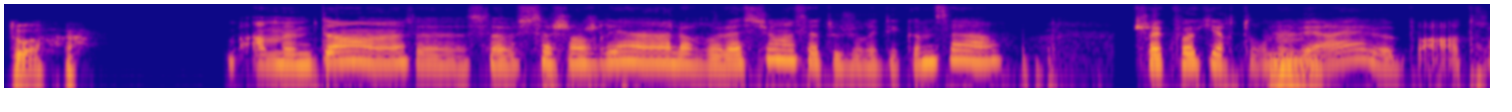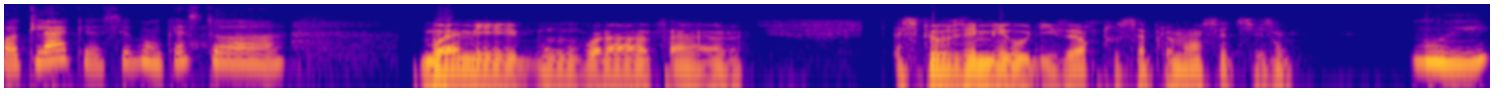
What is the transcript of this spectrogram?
toi. En même temps, hein, ça, ça, ça change rien à leur relation, hein, ça a toujours été comme ça. Chaque fois qu'il retournait Mhm. vers elle, bah, trois claques, c'est bon, casse-toi. Ouais, mais bon, voilà. Enfin, est-ce que vous aimez Oliver tout simplement cette saison? Oui.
